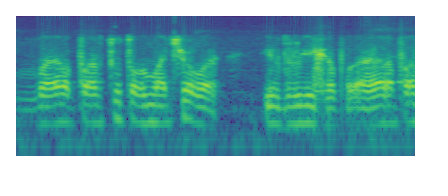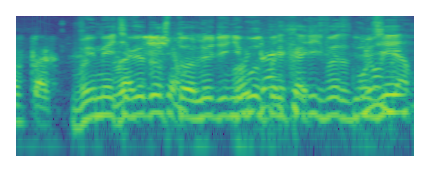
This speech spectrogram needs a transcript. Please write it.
в аэропорту Толмачева и в других аэро- аэропортах. Вы имеете в виду, Зачем? что люди не Вы будут приходить в этот музей? людям,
